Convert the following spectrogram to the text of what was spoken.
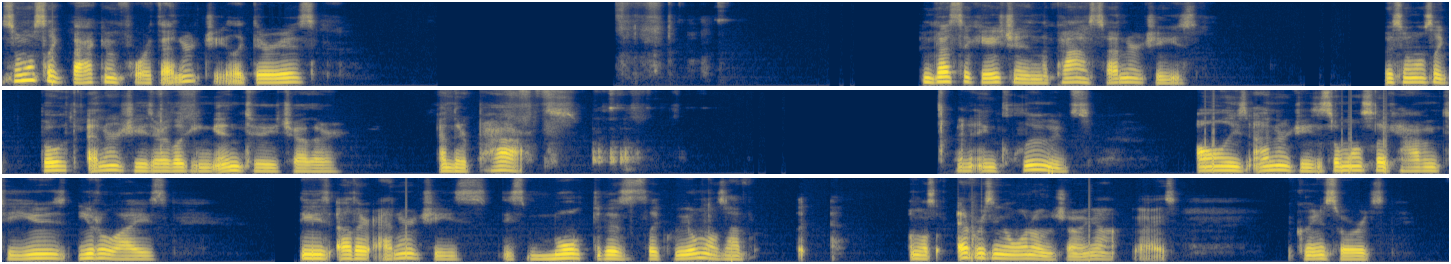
It's almost like back and forth energy. Like there is investigation in the past energies. It's almost like both energies are looking into each other and their paths. And it includes all these energies. It's almost like having to use utilize these other energies, these multi because like we almost have almost every single one of them showing up, guys. The Queen of Swords,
